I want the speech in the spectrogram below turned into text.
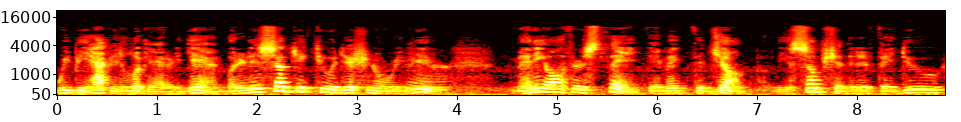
we'd be happy to look at it again. But it is subject to additional review. Many authors think, they make the jump, the assumption that if they do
